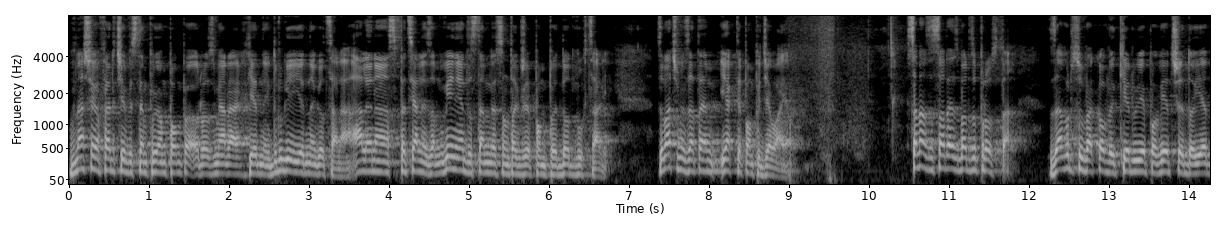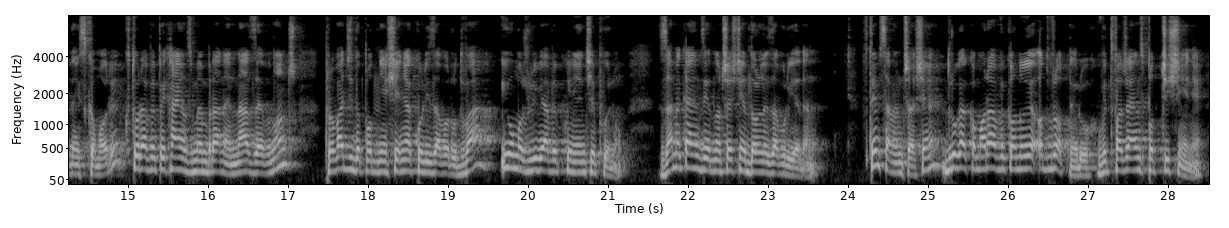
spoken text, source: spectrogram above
W naszej ofercie występują pompy o rozmiarach 1, 2 i 1 cala, ale na specjalne zamówienie dostępne są także pompy do 2 cali. Zobaczmy zatem jak te pompy działają. Sama zasada jest bardzo prosta. Zawór suwakowy kieruje powietrze do jednej z komory, która wypychając membranę na zewnątrz prowadzi do podniesienia kuli zaworu 2 i umożliwia wypchnięcie płynu, zamykając jednocześnie dolny zawór 1. W tym samym czasie druga komora wykonuje odwrotny ruch, wytwarzając podciśnienie.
